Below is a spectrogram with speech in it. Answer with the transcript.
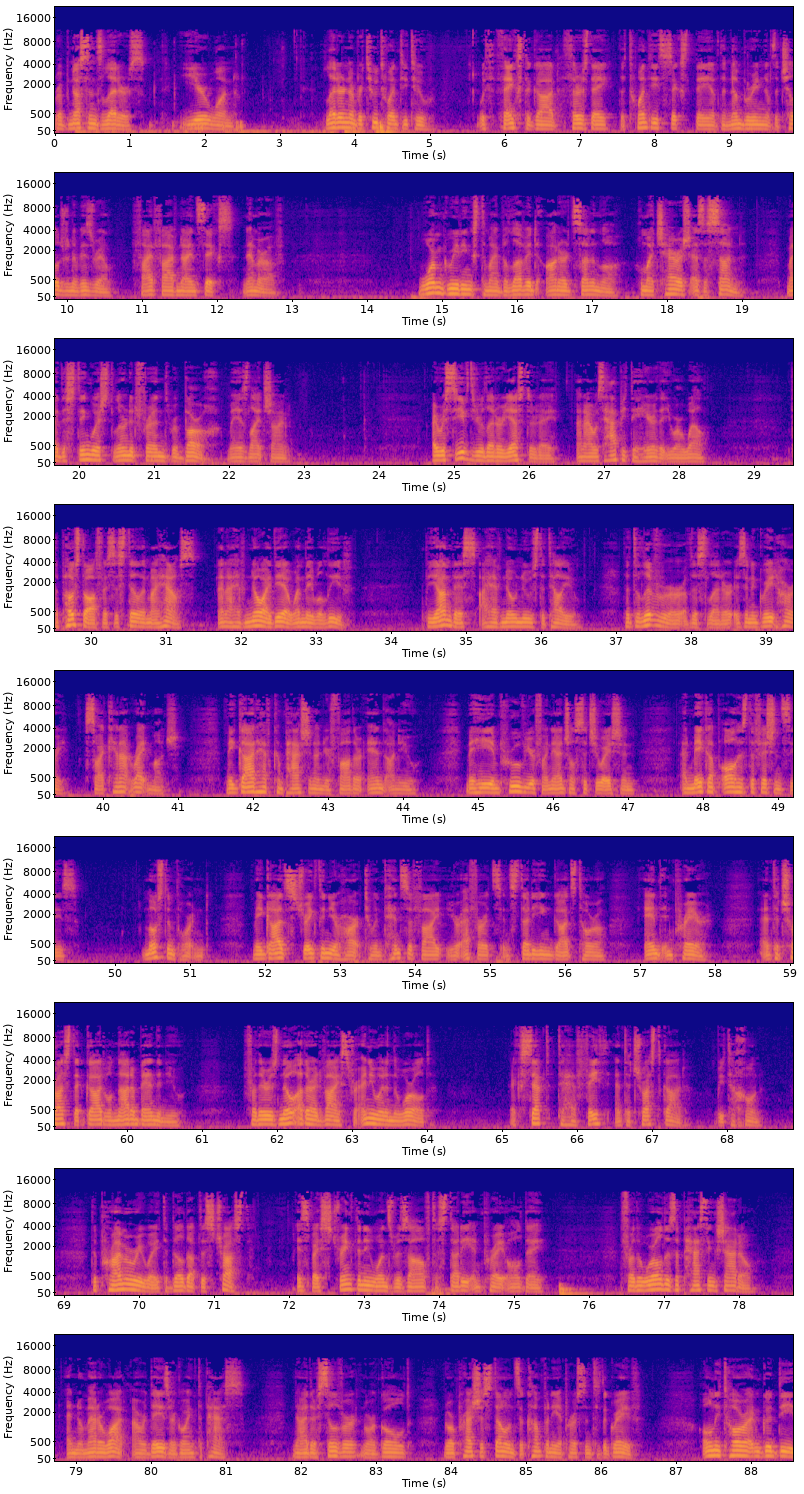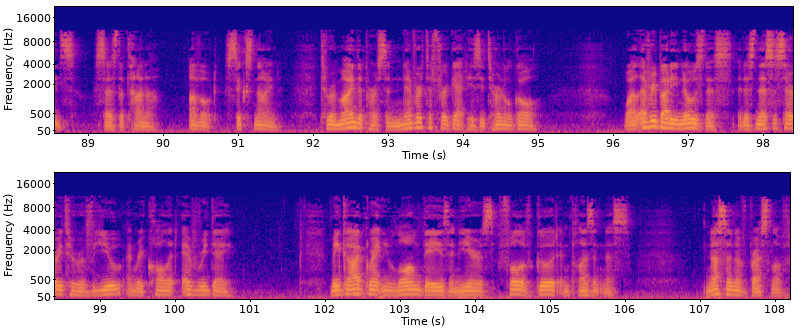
Reb Noson's Letters, Year 1. Letter number 222. With thanks to God, Thursday, the 26th day of the numbering of the children of Israel, 5596, Nemirov. Warm greetings to my beloved, honored son in law, whom I cherish as a son, my distinguished, learned friend, Reb Baruch, may his light shine. I received your letter yesterday, and I was happy to hear that you are well. The post office is still in my house, and I have no idea when they will leave. Beyond this, I have no news to tell you. The deliverer of this letter is in a great hurry, so I cannot write much. May God have compassion on your father and on you. May he improve your financial situation and make up all his deficiencies. Most important, may God strengthen your heart to intensify your efforts in studying God's Torah and in prayer and to trust that God will not abandon you, for there is no other advice for anyone in the world except to have faith and to trust God, bitachon. The primary way to build up this trust is by strengthening one's resolve to study and pray all day. For the world is a passing shadow, and no matter what, our days are going to pass. Neither silver nor gold nor precious stones accompany a person to the grave. Only Torah and good deeds, says the Tana, Avot 6 9, to remind a person never to forget his eternal goal. While everybody knows this, it is necessary to review and recall it every day. May God grant you long days and years full of good and pleasantness. Noson of Breslov.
